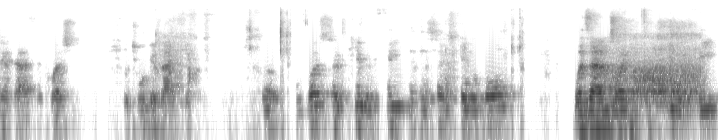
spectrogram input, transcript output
fantastic question, which we'll get back to. What's the cubic feet that this thing's capable What's that, I'm sorry? Cubic feet?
